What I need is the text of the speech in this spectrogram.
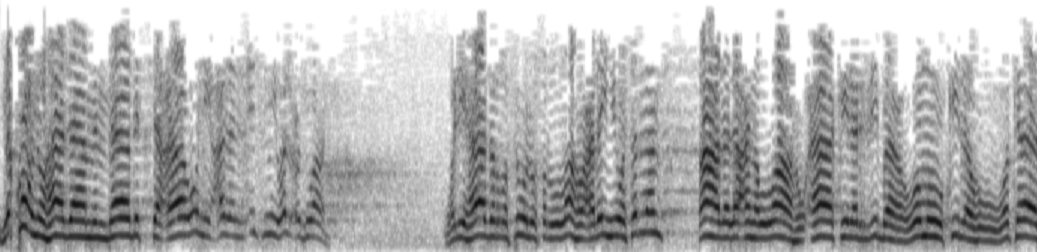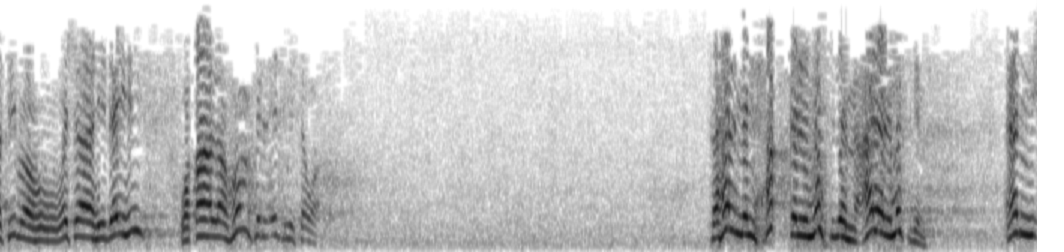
يكون هذا من باب التعاون على الإثم والعدوان. ولهذا الرسول صلى الله عليه وسلم قال لعن الله آكل الربا وموكله وكاتبه وشاهديه وقال هم في الإثم سواء. فهل من حق المسلم على المسلم أن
